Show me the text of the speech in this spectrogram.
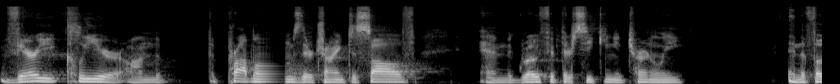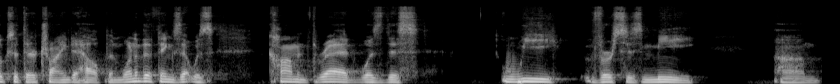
very clear on the, the problems they're trying to solve and the growth that they're seeking internally and the folks that they're trying to help. And one of the things that was common thread was this we versus me um,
